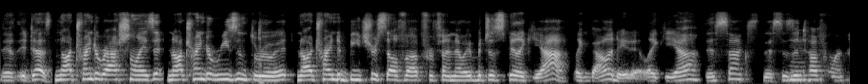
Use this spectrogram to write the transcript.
it, it does. Not trying to rationalize it, not trying to reason through it, not trying to beat yourself up for feeling that way, but just be like, yeah, like validate it. Like, yeah, this sucks. This is mm-hmm. a tough one.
